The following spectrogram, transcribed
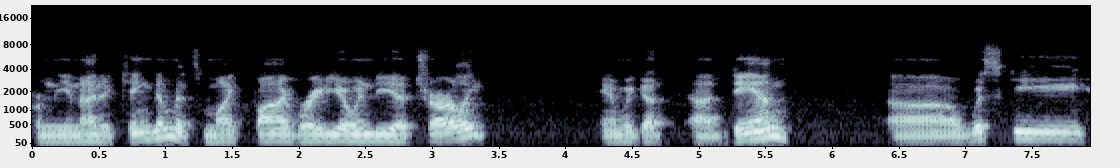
from the United Kingdom, it's Mike 5 Radio India Charlie. And we got Dan uh, whiskey,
